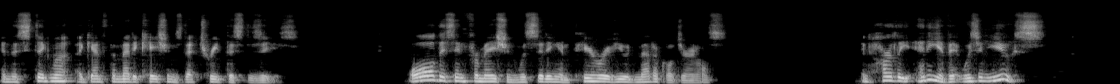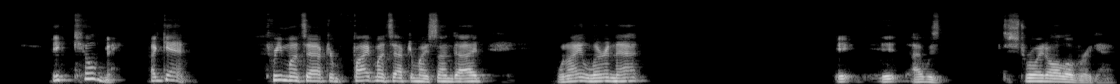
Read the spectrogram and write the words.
and the stigma against the medications that treat this disease. All this information was sitting in peer reviewed medical journals, and hardly any of it was in use. It killed me again. Three months after, five months after my son died, when I learned that, it, it, I was destroyed all over again.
